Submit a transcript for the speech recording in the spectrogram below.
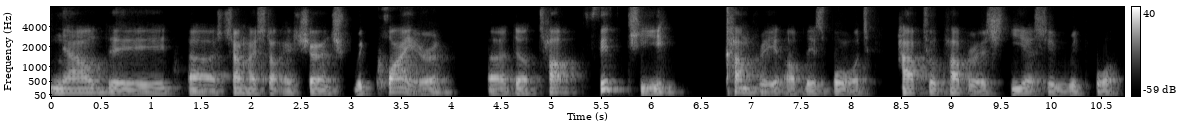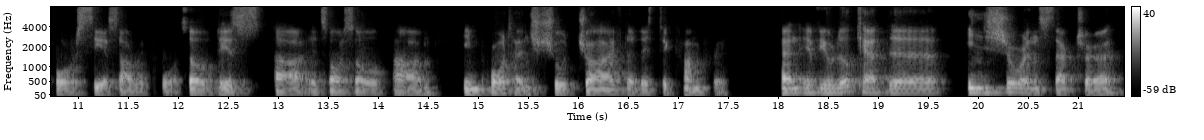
now the uh, Shanghai Stock Exchange require uh, the top 50 company of this board have to publish ESG report or CSR report. So this uh, is also um, important to drive the listed company. And if you look at the insurance sector,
